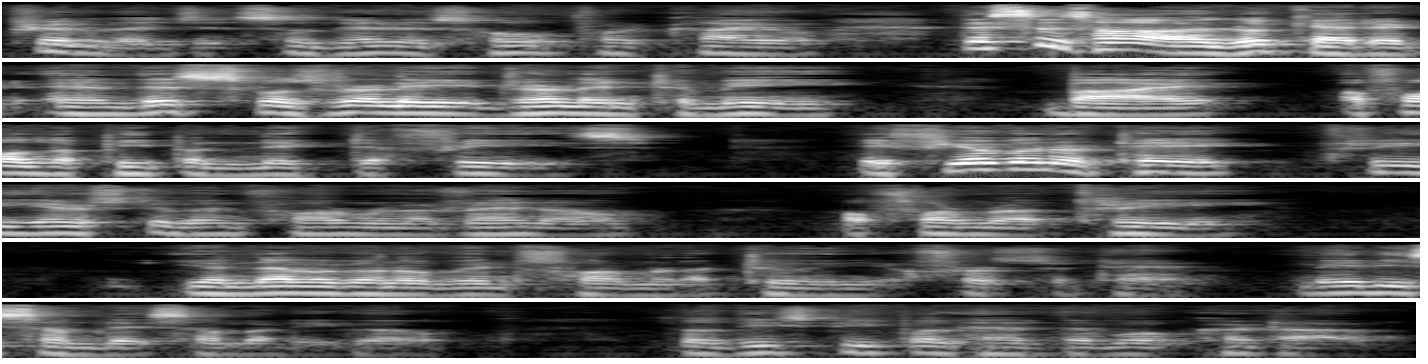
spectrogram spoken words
privileges, so there is hope for Caio. This is how I look at it, and this was really drilled into me by, of all the people, Nyck de Vries. If you're going to take three years to win Formula Renault or Formula 3, you're never going to win Formula 2 in your first attempt. Maybe someday somebody will. So these people have their work cut out.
